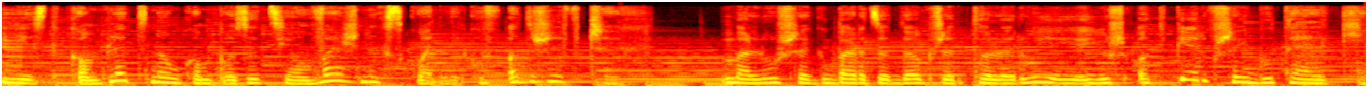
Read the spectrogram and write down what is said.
i jest kompletną kompozycją ważnych składników odżywczych. Maluszek bardzo dobrze toleruje je już od pierwszej butelki,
